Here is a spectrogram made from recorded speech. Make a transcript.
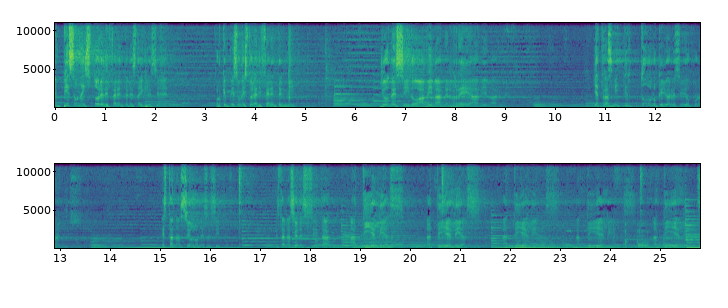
empieza una historia diferente en esta iglesia, ¿eh? Porque empieza una historia diferente en mí. Yo decido avivarme, reavivarme y a transmitir todo lo que yo he recibido por años. Esta nación lo necesita. Esta nación necesita a ti, Elías, a ti, Elías, a ti, Elías, a ti, Elías, a ti, Elías,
